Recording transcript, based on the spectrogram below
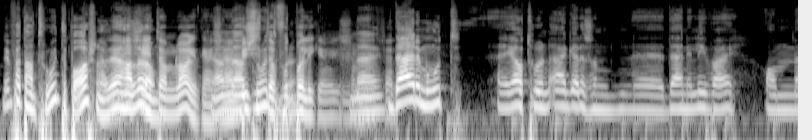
Det är för att han tror inte på Arsenal, det Han handlar om. inte om laget kanske. Ja, han han bryr sig inte om fotboll lika mycket som Nej. NFL. Däremot, eh, jag tror en ägare som eh, Danny Levi, om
